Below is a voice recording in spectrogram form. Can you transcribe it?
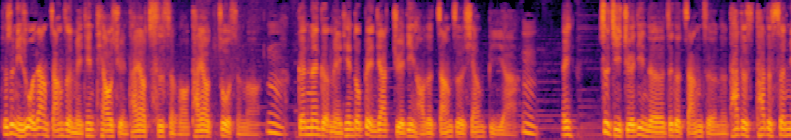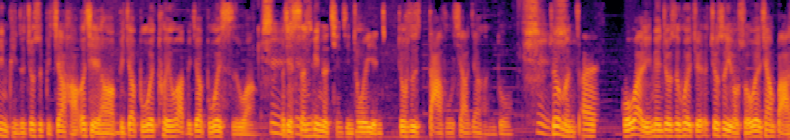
就是你如果让长者每天挑选他要吃什么，他要做什么，嗯，跟那个每天都被人家决定好的长者相比呀、啊，嗯，哎，自己决定的这个长者呢，他的他的生命品质就是比较好，而且哈、嗯、比较不会退化，比较不会死亡，是，而且生病的情形就会严，就是大幅下降很多，是，所以我们在。国外里面就是会觉得，就是有所谓像把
